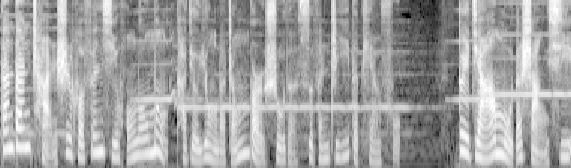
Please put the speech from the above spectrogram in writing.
单单阐释和分析《红楼梦》，他就用了整本书的四分之一的篇幅，对贾母的赏析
